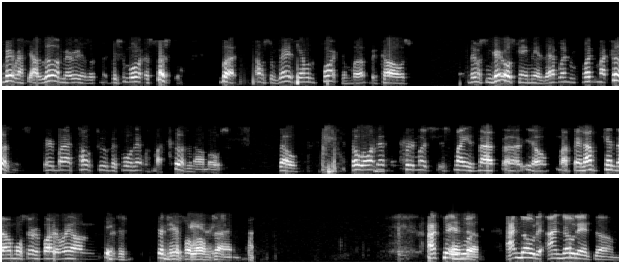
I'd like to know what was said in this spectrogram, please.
Mary? I said, I love Mary, but she's more like a sister. But I was so glad to see him on the park come up because there were some girls came in that wasn't wasn't my cousins. Everybody I talked to before that was my cousin almost. So, so Lord, that pretty much explains about uh, you know my family. I'm kin to almost everybody around. Just been here for a long time. I tell you and, what, uh, I know that I know that um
